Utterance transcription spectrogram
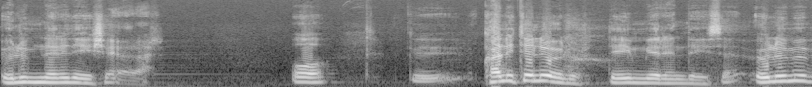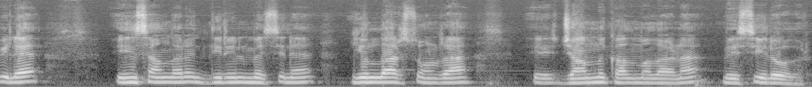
Ölümleri de işe yarar. O kaliteli ölür deyim yerindeyse. Ölümü bile insanların dirilmesine yıllar sonra e, canlı kalmalarına vesile olur.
